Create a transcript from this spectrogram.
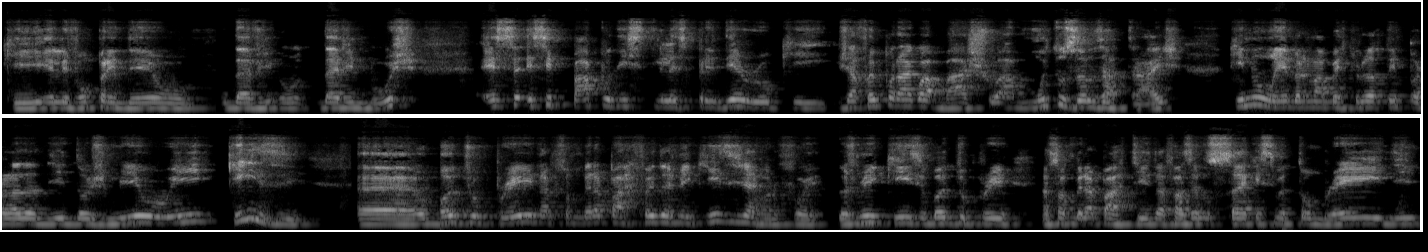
que eles vão prender o Devin, o Devin Bush. Esse, esse papo de Steelers prender rookie já foi por água abaixo há muitos anos atrás. Quem não lembra, na abertura da temporada de 2015, é, o Bud Dupree na sua primeira partida foi 2015, Germano? Foi 2015. O Bud Dupree na sua primeira partida fazendo sec em cima do Tom Brady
